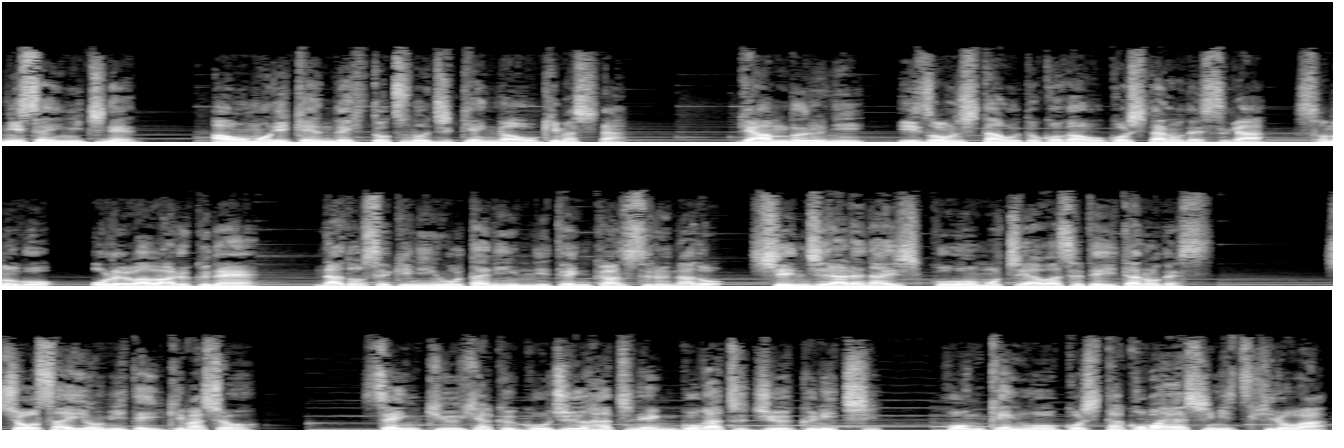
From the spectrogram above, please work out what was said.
2001年、青森県で一つの事件が起きました。ギャンブルに依存した男が起こしたのですが、その後、俺は悪くねえ、など責任を他人に転換するなど、信じられない思考を持ち合わせていたのです。詳細を見ていきましょう。1958年5月19日、本件を起こした小林光弘は、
